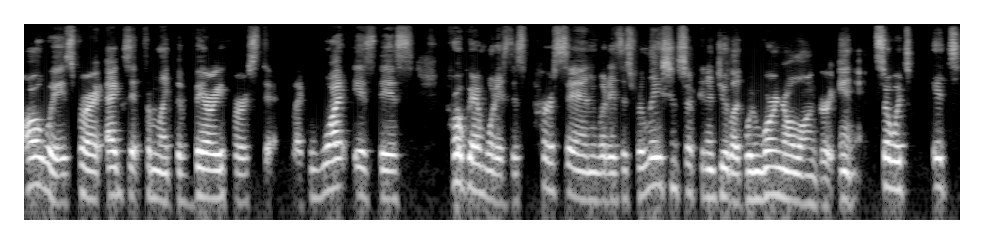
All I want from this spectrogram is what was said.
always for our exit from like the very first day. Like what is this program? What is this person? What is this relationship going to do like when we're no longer in it? So it's it's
